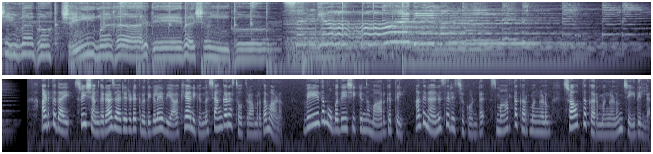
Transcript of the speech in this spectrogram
शिव भो श्रीमहादेव शम्भो സന്ധ്യാ അടുത്തതായി ശ്രീ ശങ്കരാചാര്യരുടെ കൃതികളെ വ്യാഖ്യാനിക്കുന്ന ശങ്കര സ്തോത്രാമൃതമാണ് വേദം ഉപദേശിക്കുന്ന മാർഗത്തിൽ അതിനനുസരിച്ചുകൊണ്ട് സ്മാർത്ഥകർമ്മങ്ങളും ശ്രൗത്തകർമ്മങ്ങളും ചെയ്തില്ല.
